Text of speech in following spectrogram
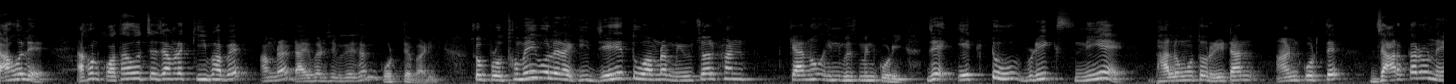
তাহলে এখন কথা হচ্ছে যে আমরা কীভাবে আমরা ডাইভার্সিফিকেশন করতে পারি। সো প্রথমেই বলে রাখি, যেহেতু আমরা মিউচুয়াল ফান্ড কেন ইনভেস্টমেন্ট করি? যে একটু রিস্ক নিয়ে ভালো মতো রিটার্ন আর্ন করতে, যার কারণে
